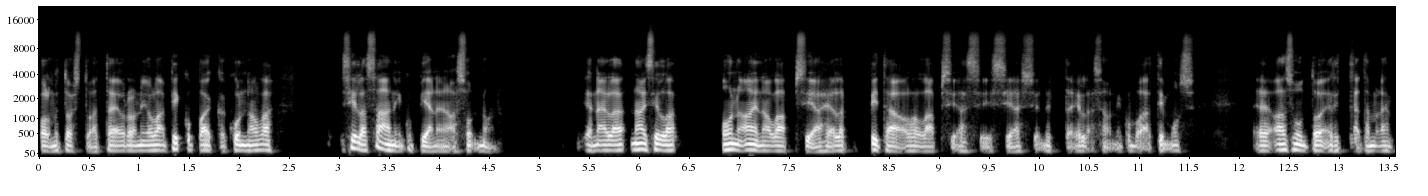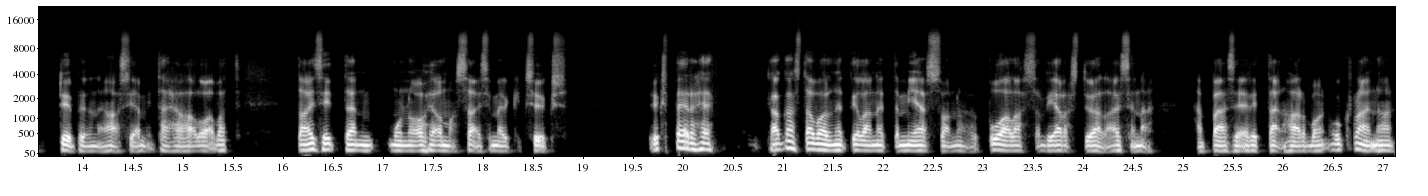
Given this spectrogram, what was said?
13 000 euroa, niin jollain pikkupaikkakunnalla sillä saa niin kuin pienen asunnon. Ja näillä naisilla on aina lapsia, heillä pitää olla lapsia siis synnyttäjillä, se on niin kuin vaatimus. Asunto on erittäin tämmöinen tyypillinen asia, mitä he haluavat. Tai sitten mun ohjelmassa esimerkiksi yksi, yksi perhe, on tavallinen tilanne, että mies on Puolassa vierastyöläisenä – hän pääsee erittäin harvoin Ukrainaan.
